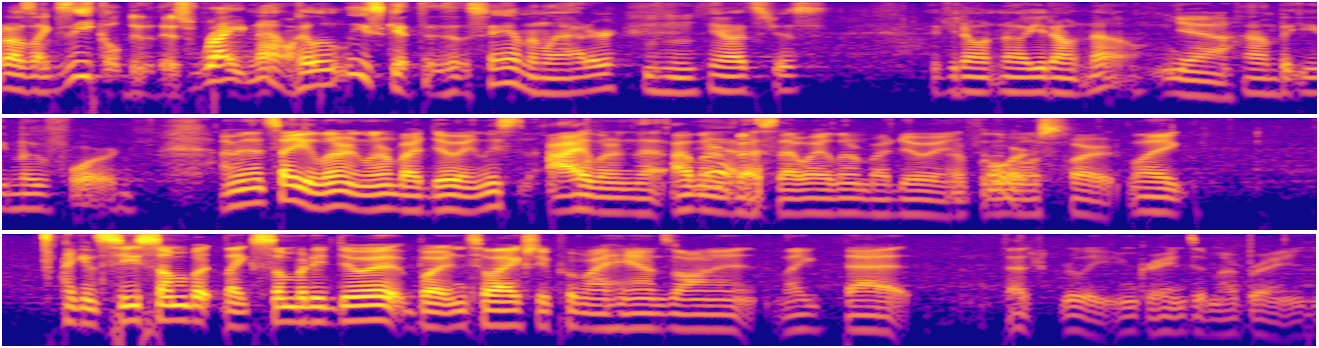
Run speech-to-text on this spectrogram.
But I was like, Zeke will do this right now. He'll at least get to the salmon ladder. hmm You know, it's just if you don't know, you don't know. Yeah. Um, but you move forward. I mean, that's how you learn. Learn by doing. At least I learned that. I learned Yeah. best that way. I learned by doing Of for the most part. Like, I can see somebody like somebody do it, but until I actually put my hands on it, like that, that really ingrains in my brain.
